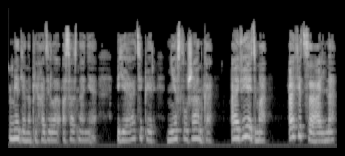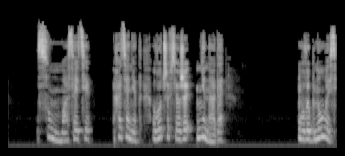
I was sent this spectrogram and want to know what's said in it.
Медленно приходило осознание. Я теперь не служанка, а ведьма. Официально. С ума сойти. Хотя нет, лучше все же не надо. Улыбнулась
